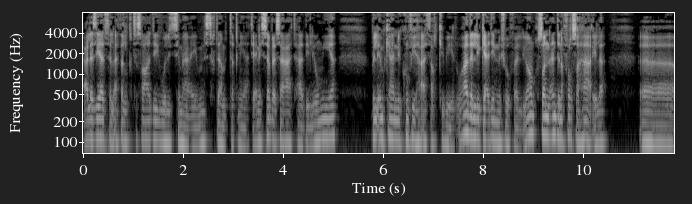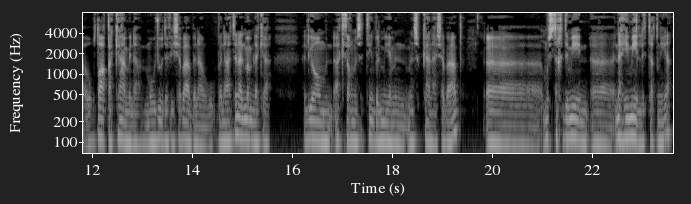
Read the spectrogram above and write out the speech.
على زيادة الأثر الاقتصادي والاجتماعي من استخدام التقنيات. يعني السبع ساعات هذه اليومية بالإمكان أن يكون فيها أثر كبير. وهذا اللي قاعدين نشوفه اليوم خصوصا عندنا فرصة هائلة آه، وطاقة كامنة موجودة في شبابنا وبناتنا. المملكة اليوم أكثر من 60% من من سكانها شباب آه، مستخدمين آه، نهيمين للتقنية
